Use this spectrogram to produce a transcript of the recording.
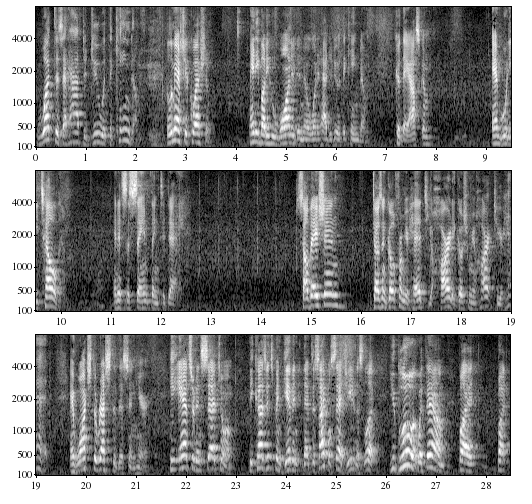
What does it have to do with the kingdom? But let me ask you a question. Anybody who wanted to know what it had to do with the kingdom, could they ask him? And would he tell them? And it's the same thing today. Salvation doesn't go from your head to your heart, it goes from your heart to your head. And watch the rest of this in here. He answered and said to him, Because it's been given, that disciple said, Jesus, look, you blew it with them, but but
